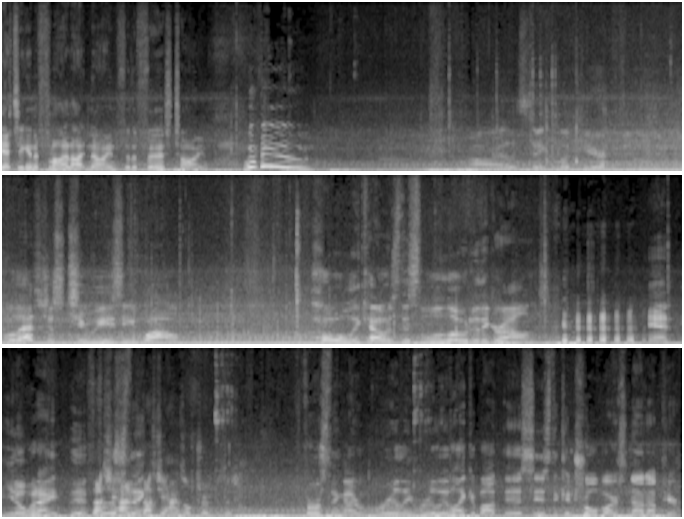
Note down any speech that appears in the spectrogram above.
getting in a Flylight 9 for the first time. Woohoo! All right, let's take a look here. Well, that's just too easy. Wow. Holy cow, is this low to the ground? and you know what I That's your hand. thing That's your hands off trim position. first thing I really really like about this is the control bar's not up here.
